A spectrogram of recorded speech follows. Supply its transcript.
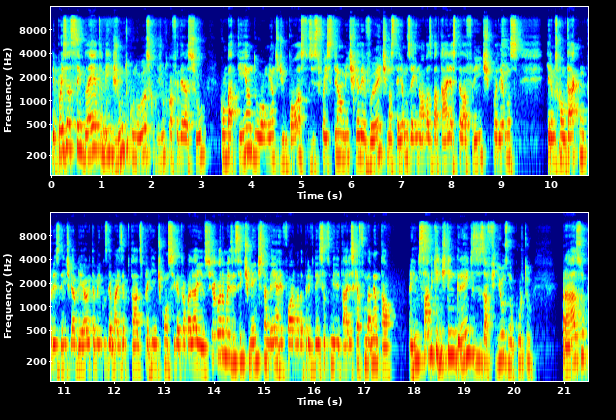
Depois a Assembleia também, junto conosco, junto com a Federação, combatendo o aumento de impostos, isso foi extremamente relevante. Nós teremos aí novas batalhas pela frente, podemos queremos contar com o presidente Gabriel e também com os demais deputados para que a gente consiga trabalhar isso. E agora, mais recentemente, também a reforma da Previdência dos Militares, que é fundamental. A gente sabe que a gente tem grandes desafios no curto prazo.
